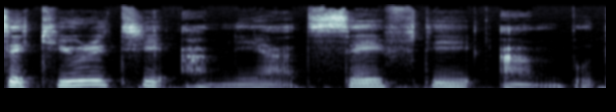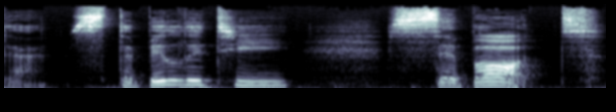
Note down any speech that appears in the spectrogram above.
security امنیت. safety امن بودن. stability ثبات.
